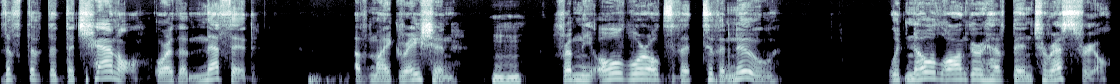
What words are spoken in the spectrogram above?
the, the, the, the channel or the method of migration Mm-hmm. from the old world to the, to the new would no longer have been terrestrial.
